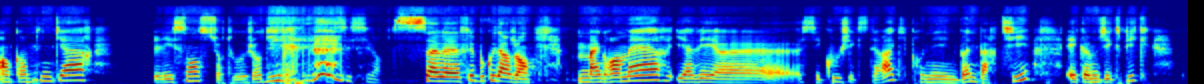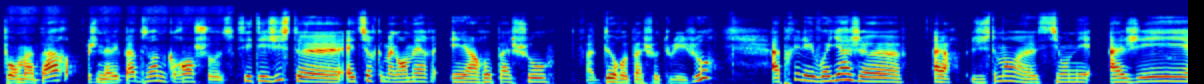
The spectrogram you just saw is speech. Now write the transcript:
en camping-car, l'essence, surtout aujourd'hui, ça fait beaucoup d'argent. Ma grand-mère, il y avait euh, ses couches, etc., qui prenaient une bonne partie. Et comme j'explique, pour ma part, je n'avais pas besoin de grand-chose. C'était juste euh, être sûr que ma grand-mère ait un repas chaud, enfin deux repas chauds tous les jours. Après les voyages, euh, alors justement, si on est âgé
